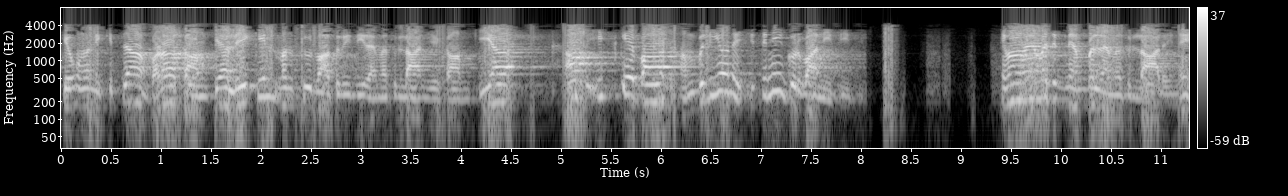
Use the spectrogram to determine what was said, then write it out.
کہ انہوں نے کتنا بڑا کام کیا۔ لیکن منصور ماتریدی رحمت اللہ نے یہ کام کیا۔ اب اس کے بعد ہمبلیوں نے جتنی قربانی دی۔ امام احمد ابن حنبل رحمت اللہ علیہ نے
